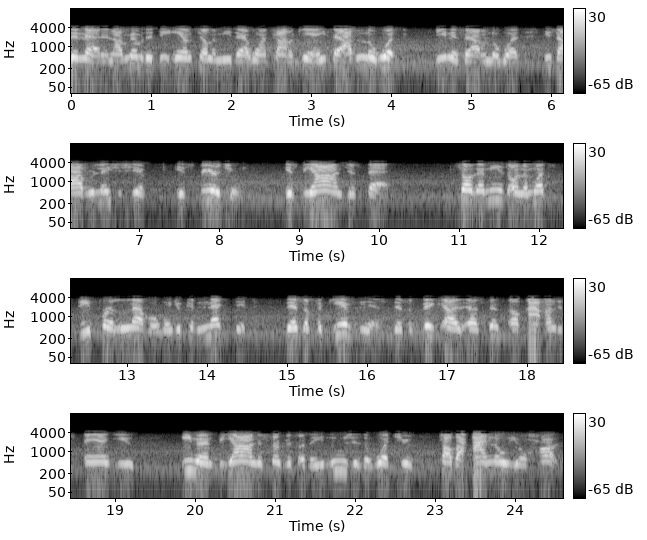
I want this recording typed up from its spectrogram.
than that. And I remember the DM telling me that one time again. He said, I don't know what. He didn't say I don't know what. He said our relationship is spiritual. It's beyond just that. So that means on a much deeper level, when you're connected, there's a forgiveness. There's a big uh, a sense of I understand you, even beyond the surface of the illusions of what you're talking about. I know your heart,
